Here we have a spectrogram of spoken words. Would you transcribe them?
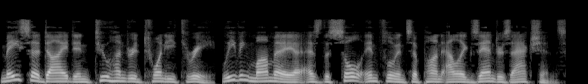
Maesa died in 223, leaving Mamaea as the sole influence upon Alexander's actions.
